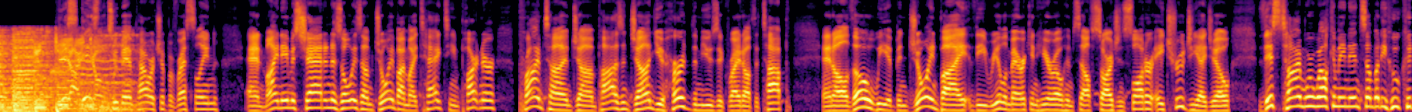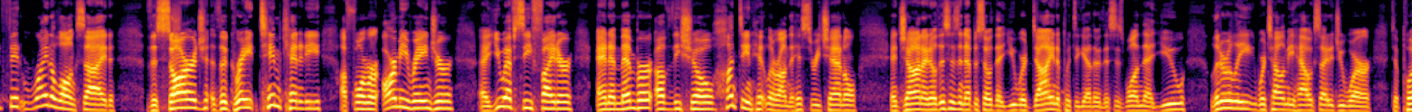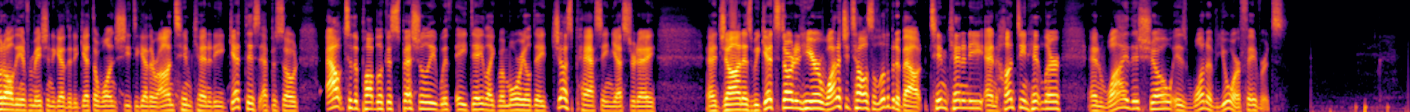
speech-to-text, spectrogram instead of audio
This is the two man power trip of wrestling. And my name is Chad, and as always, I'm joined by my tag team partner, Primetime John Paz. And John, you heard the music right off the top. And although we have been joined by the real American hero himself, Sergeant Slaughter, a true G.I. Joe, this time we're welcoming in somebody who could fit right alongside the Sarge, the great Tim Kennedy, a former Army Ranger, a UFC fighter, and a member of the show Hunting Hitler on the History Channel. And John, I know this is an episode that you were dying to put together. This is one that you literally we were telling me how excited you were to put all the information together, to get the one sheet together on Tim Kennedy, get this episode out to the public, especially with a day like Memorial Day just passing yesterday. And John, as we get started here, why don't you tell us a little bit about Tim Kennedy and Hunting Hitler and why this show is one of your favorites?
